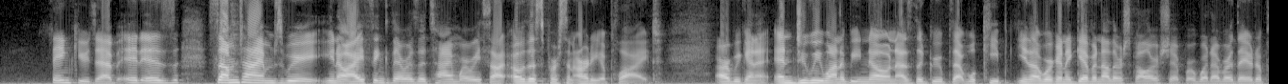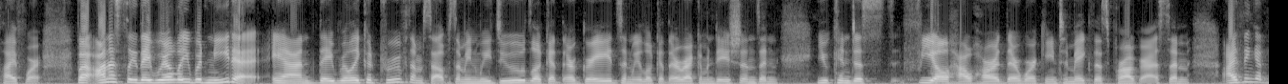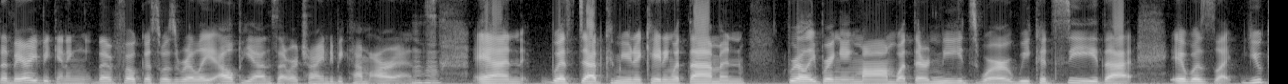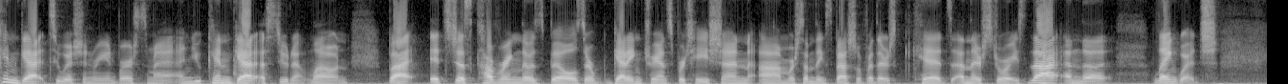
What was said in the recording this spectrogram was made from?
Thank you, Deb. It is sometimes we, you know, I think there was a time where we thought, oh, this person already applied are we going to and do we want to be known as the group that will keep you know we're going to give another scholarship or whatever they would apply for? But honestly they really would need it and they really could prove themselves. I mean we do look at their grades and we look at their recommendations and you can just feel how hard they're working to make this progress. And i think at the very beginning the focus was really lpns that were trying to become rns mm-hmm. and with deb communicating with them and really bringing mom what their needs were, we could see that it was like you can get tuition reimbursement and you can get a student loan, but it's just covering those bills or getting transportation um, or something special for their kids and their stories. That and the language.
